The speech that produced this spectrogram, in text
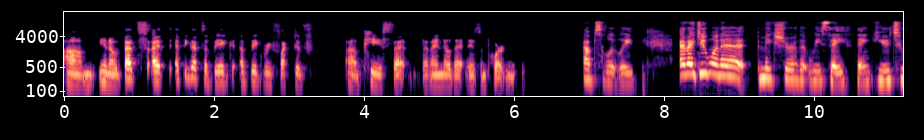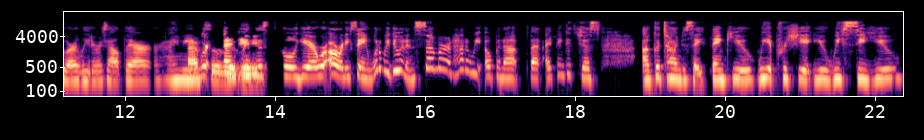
um, you know that's I, I think that's a big a big reflective uh, piece that that i know that is important absolutely and I do want to make sure that we say thank you to our leaders out there. I mean, Absolutely. we're ending this school year. We're already saying, what are we doing in summer and how do we open up? But I think it's just a good time to say thank you. We appreciate you. We see you.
